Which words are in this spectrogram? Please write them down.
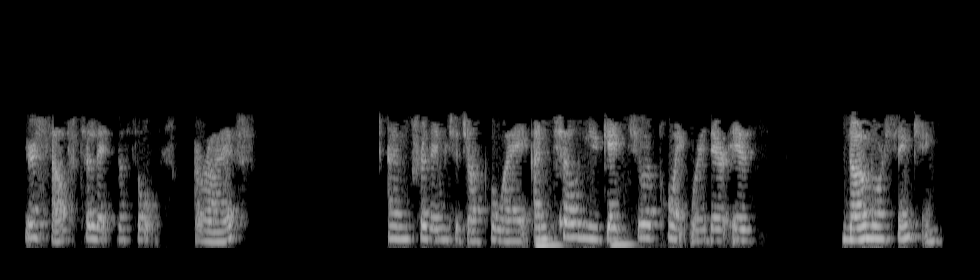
yourself to let the thoughts arrive and for them to drop away until you get to a point where there is no more thinking.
